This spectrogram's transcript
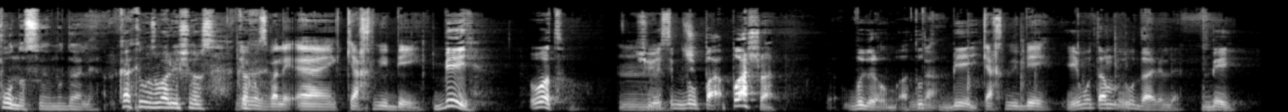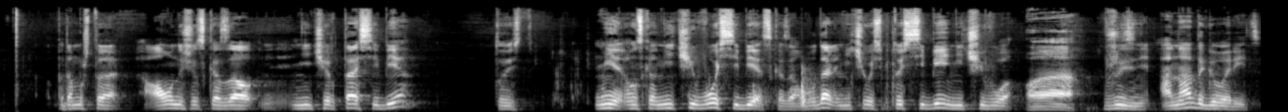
по носу ему дали. Как его звали еще раз? Его звали э, Кяхвибей. Бей. Вот. Чё, если бы был Па- Паша, выиграл бы, а тут Да. бей. Кяхвибей. И ему там и ударили. Бей. Потому что, а он еще сказал, ни черта себе, то есть, не, он сказал, ничего себе, сказал, он ударил, ничего себе, то есть себе ничего А, в жизни. А надо говорить,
